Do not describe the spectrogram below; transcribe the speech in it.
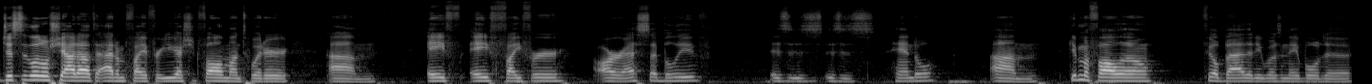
just a little shout out to Adam Pfeiffer. You guys should follow him on Twitter. Um, a a Pfeiffer RS, I believe, is his is his handle. Um, give him a follow. Feel bad that he wasn't able to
